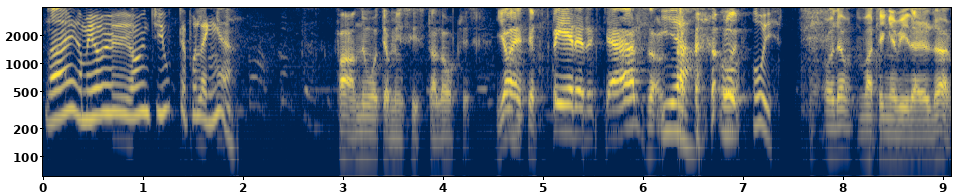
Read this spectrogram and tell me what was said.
Nej, men jag, jag har inte gjort det på länge. Fan, nu åt jag min sista lakrits. Jag heter Peter Karlsson. Ja, Oj. och, oj. Och det vart inget vidare där.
